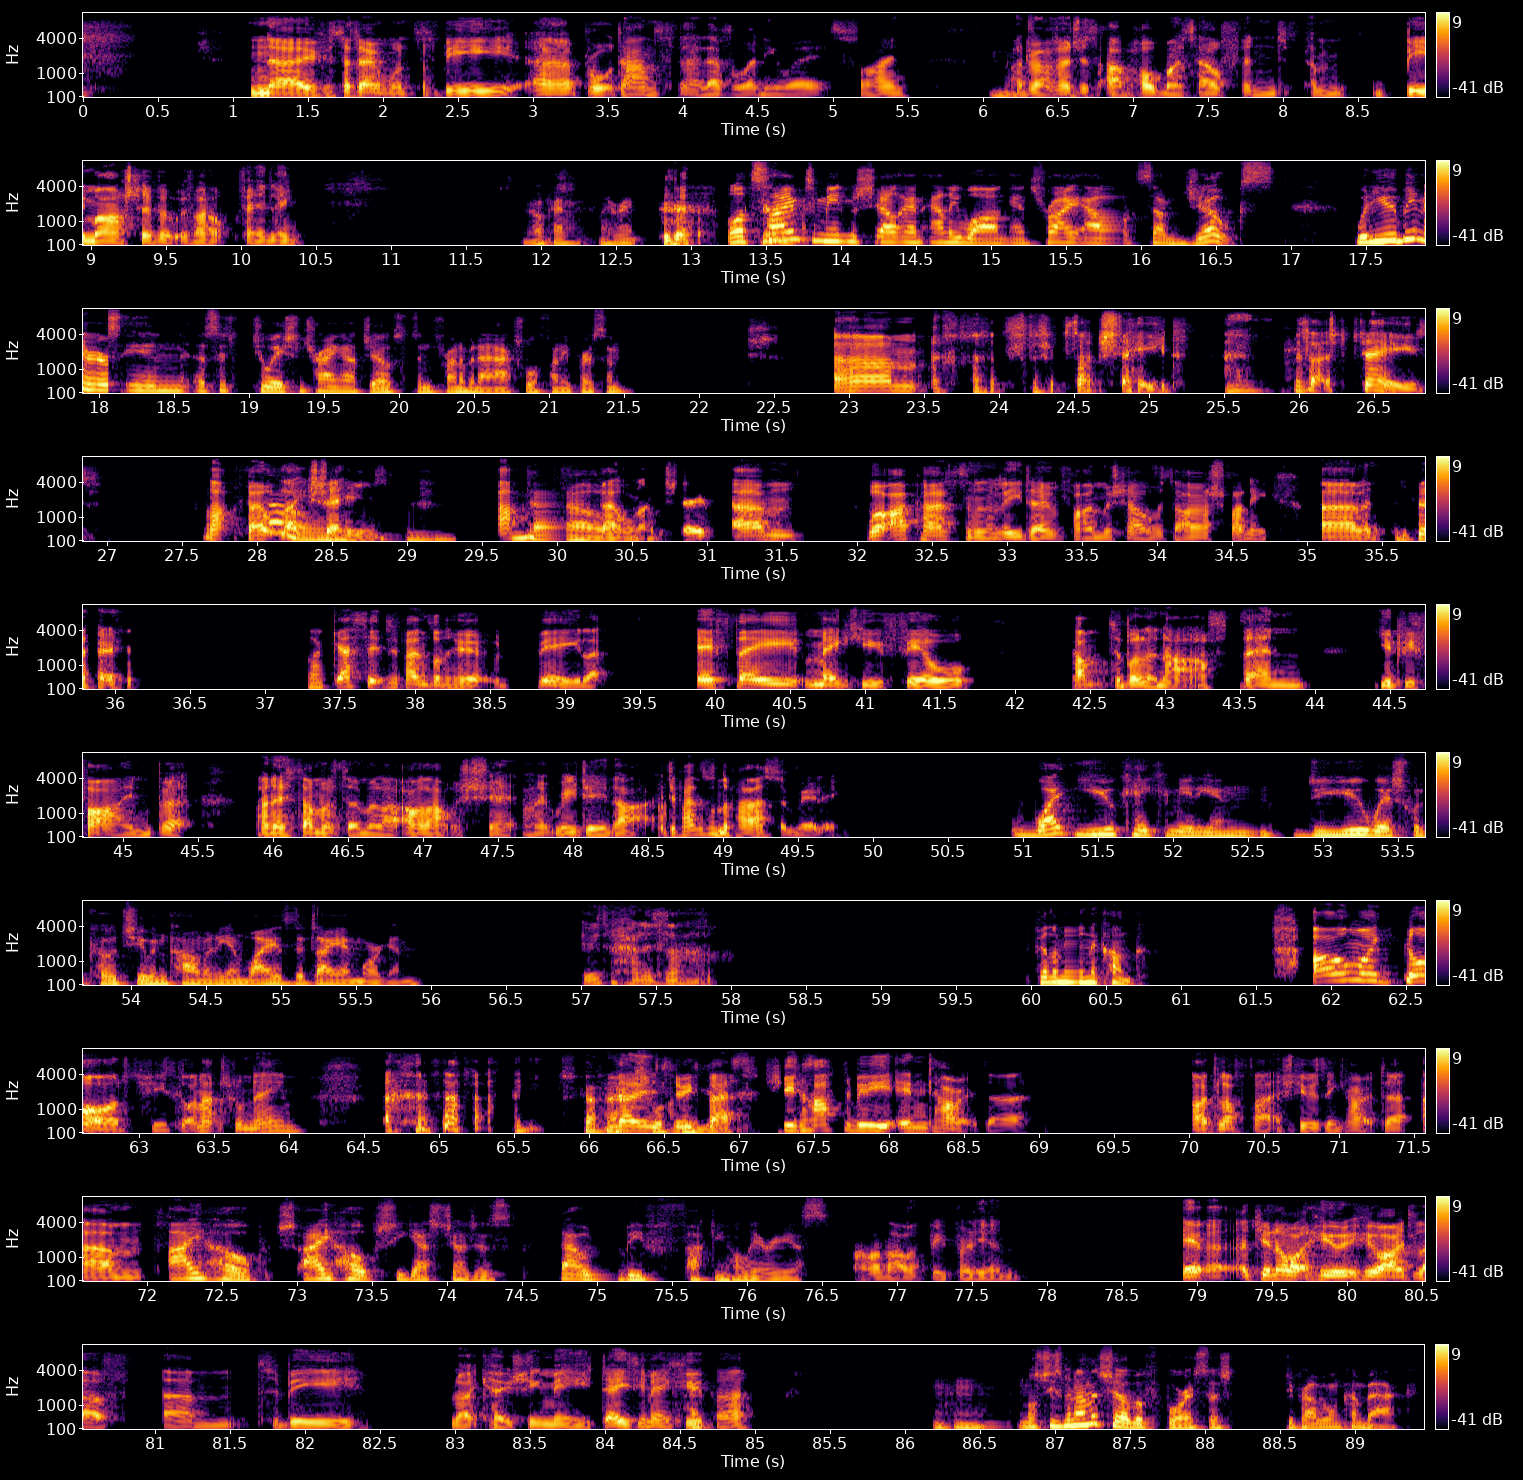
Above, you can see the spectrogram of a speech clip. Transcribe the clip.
no, because I don't want to be uh, brought down to their level anyway. It's fine. I'd rather just uphold myself and um, be Marcia, but without failing. Okay, all right. Well, it's time to meet Michelle and Ali Wong and try out some jokes. Would you be nervous in a situation trying out jokes in front of an actual funny person? Um, is that shade? Is that shade? That felt like shade. That felt like shade. Um, well, I personally don't find Michelle Visage funny. Um, I guess it depends on who it would be. Like, if they make you feel comfortable enough, then you'd be fine. But I know some of them are like, "Oh, that was shit." Like, redo that. It depends on the person, really. What UK comedian do you wish would coach you in comedy, and why is it Diane Morgan? Who the hell is that? Philomena Cunk. Oh my god, she's got an actual name. She's got an no, actual to be name, fair, yes. she'd have to be in character. I'd love that if she was in character. Um, I hope I hope she guest judges. That would be fucking hilarious. oh, that would be brilliant. It, uh, do you know what? Who who I'd love um to be like coaching me? Daisy May Cooper. hmm Well, she's been on the show before, so she probably won't come back.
